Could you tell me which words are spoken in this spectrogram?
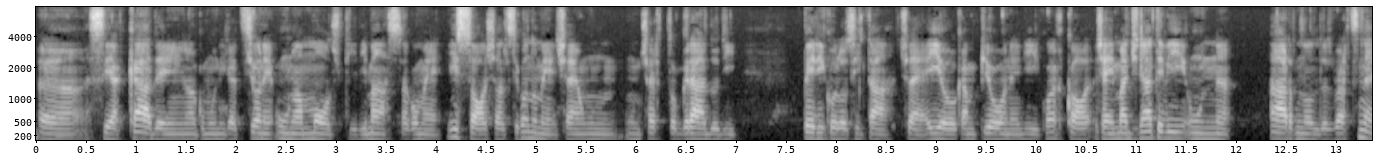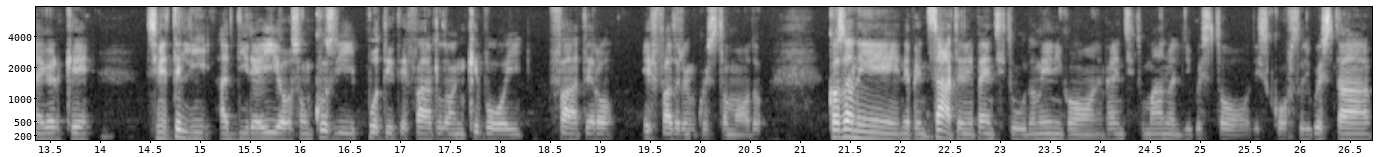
eh, se accade in una comunicazione uno a molti di massa come i social, secondo me c'è un, un certo grado di pericolosità, cioè io campione di qualcosa, cioè immaginatevi un Arnold Schwarzenegger che si mette lì a dire io sono così, potete farlo anche voi, fatelo e fatelo in questo modo. Cosa ne, ne, pensate? Ne pensi tu, Domenico? Ne pensi tu, Manuel, di questo discorso, di questa,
